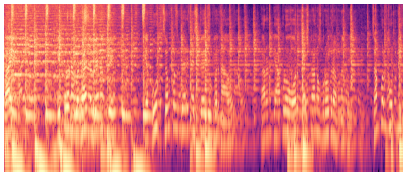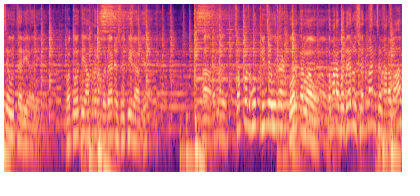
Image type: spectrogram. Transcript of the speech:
ભાઈ મિત્રોને બધાને વિનંતી કે બૂટ ચંપલ પહેરીને સ્ટેજ ઉપર ના આવો. કારણ કે આપણો ઓર્કેસ્ટ્રાનો પ્રોગ્રામ નથી. ચંપલ બૂટ નીચે ઉતારી આવે. ભગવતી આપણને બધાને સુખી રાખે. હા, એટલે ચંપલ બૂટ નીચે ઉતારીને ઘોર કરવા આવો. તમારા બધાનું સન્માન છે મારા બાપ.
